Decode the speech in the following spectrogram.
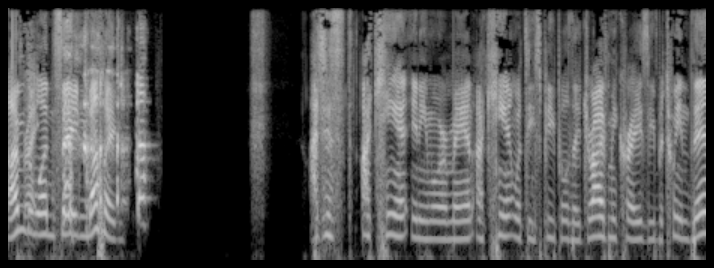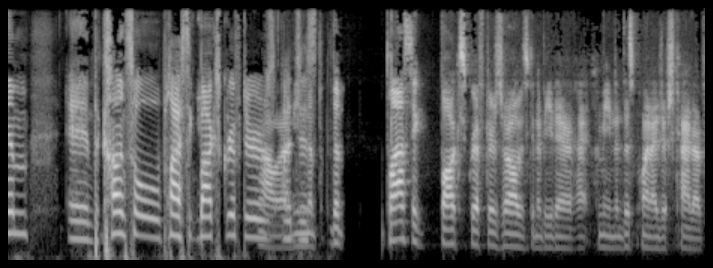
I'm the one saying nothing. I just I can't anymore, man. I can't with these people. They drive me crazy. Between them and the console plastic box grifters, No, I, I, mean just the, the plastic box grifters are always going to be there. I, I mean, at this point, I just kind of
